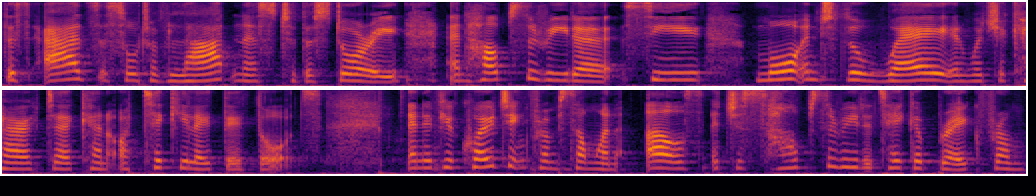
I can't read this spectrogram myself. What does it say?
this adds a sort of lightness to the story and helps the reader see more into the way in which a character can articulate their thoughts. And if you're quoting from someone else, it just helps the reader take a break from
